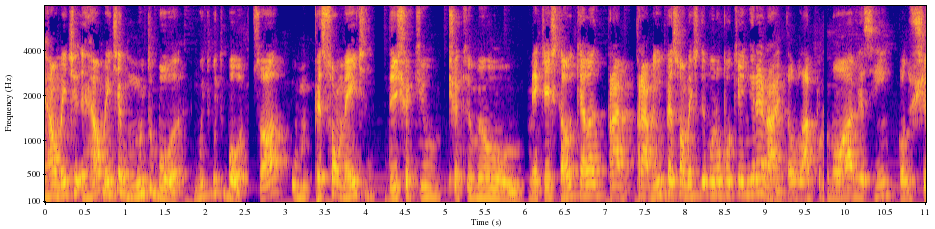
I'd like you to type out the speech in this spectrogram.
realmente, realmente é muito boa. Muito, muito boa. Só, pessoalmente, deixo aqui o, deixo aqui o meu. Minha questão, que ela, pra, pra mim, pessoalmente, demorou um pouquinho a engrenar. Então, lá pro 9, assim, quando che,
